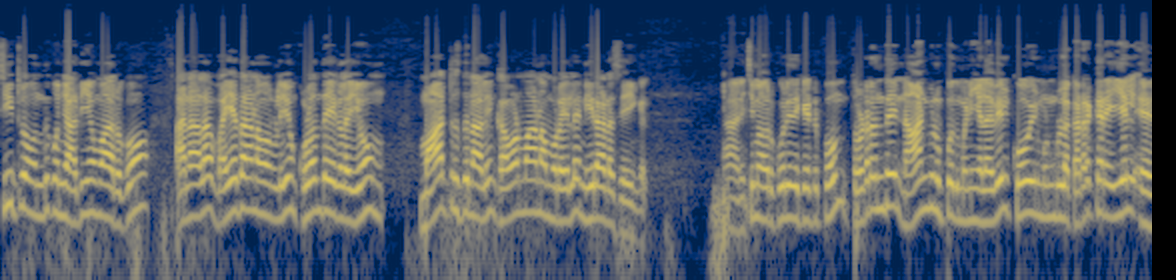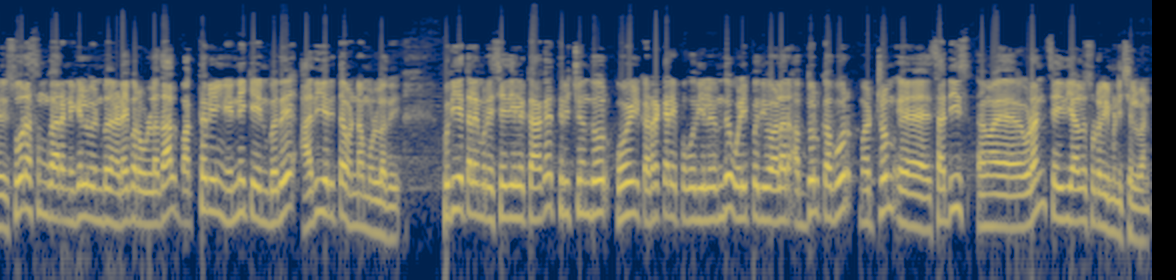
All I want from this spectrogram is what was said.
சீற்றம் வந்து கொஞ்சம் அதிகமாக இருக்கும். அதனால வயதானவங்களையும் குழந்தைகளையும் மாற்றுத்தினாலையும் கவனமான முறையில் நீராட செய்யுங்கள். நிச்சயமா அவர் கூறியதை கேட்டிருப்போம். தொடர்ந்து நான்கு முப்பது மணி அளவில் கோவில் முன்புள்ள கடற்கரையில் சூரசம்கார நிகழ்வு என்பது நடைபெற உள்ளதால் பக்தர்களின் எண்ணிக்கை என்பது அதிகரித்த வண்ணம் உள்ளது. புதிய தலைமுறை செய்திகளுக்காக திருச்செந்தூர் கோயில் கடற்கரை பகுதியிலிருந்து ஒளிப்பதிவாளர் அப்துல் கபூர் மற்றும் சதீஷ் உடன் செய்தியாளர் சுடலிமணி செல்வன்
